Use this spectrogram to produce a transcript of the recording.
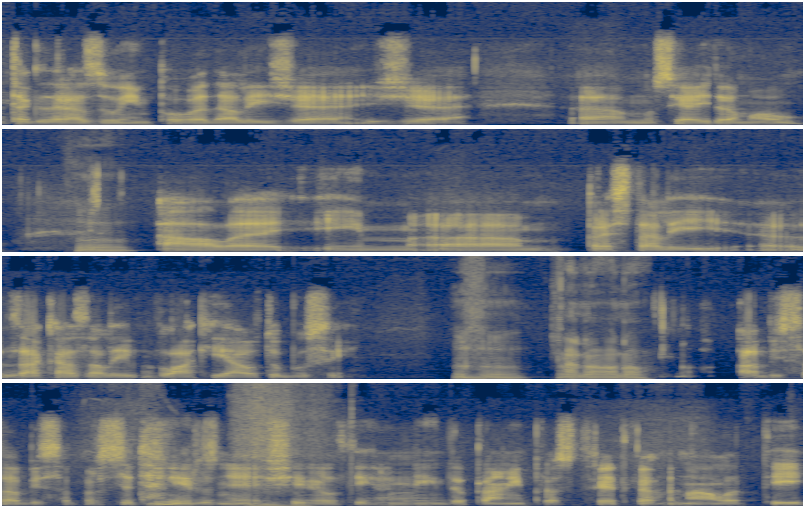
tak zrazu im povedali, že, že musia ísť domov, mm. ale im um, prestali, uh, zakázali vlaky a autobusy. Uh-huh. Áno, áno. Aby sa, aby sa proste ten vírus nešíril v tých hlavných dopravných prostriedkách, no ale tí,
